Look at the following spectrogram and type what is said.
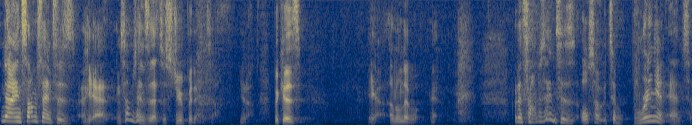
Now, in some senses, yeah, in some senses that's a stupid answer, you know, because, yeah, it'll never, yeah. But in some senses, also, it's a brilliant answer.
